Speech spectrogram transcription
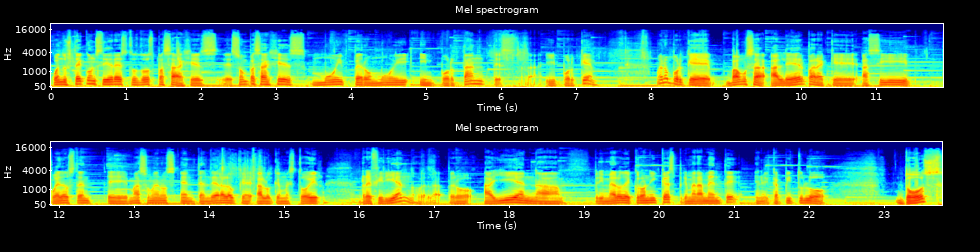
Cuando usted considera estos dos pasajes, eh, son pasajes muy pero muy importantes. ¿Y por qué? Bueno, porque vamos a, leer para que así pueda usted eh, más o menos entender a lo que, a lo que me estoy refiriendo, ¿verdad? Pero allí en uh, Primero de Crónicas, primeramente, en el capítulo 2,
